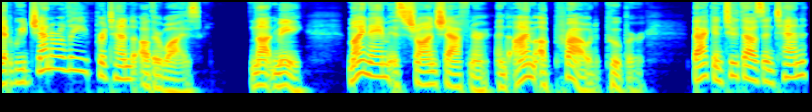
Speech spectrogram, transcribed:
yet we generally pretend otherwise. Not me. My name is Shawn Shafner, and I'm a proud pooper. Back in 2010,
